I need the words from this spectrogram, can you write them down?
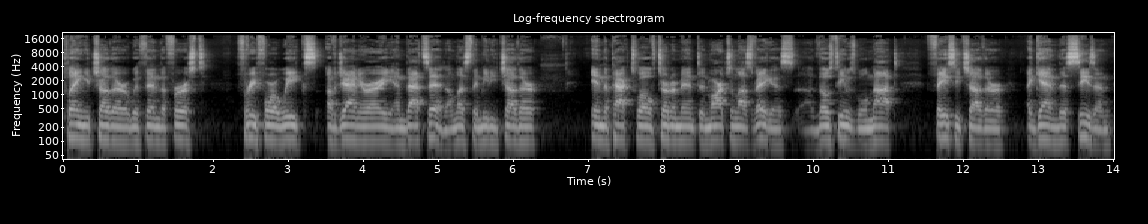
playing each other within the first three, four weeks of January, and that's it, unless they meet each other in the Pac 12 tournament in March in Las Vegas. Uh, those teams will not face each other again this season.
